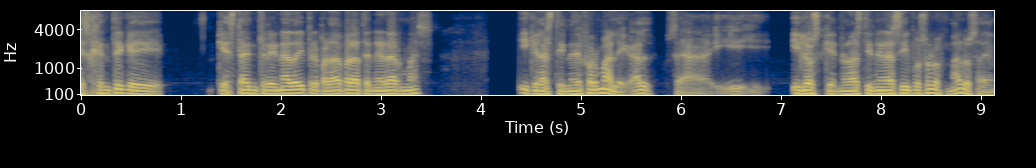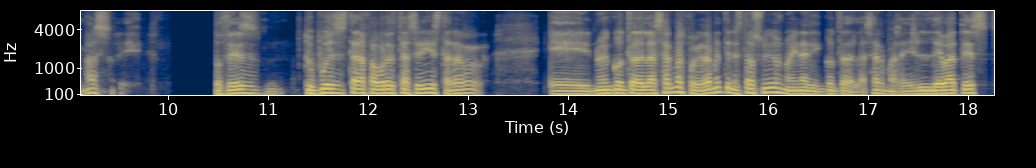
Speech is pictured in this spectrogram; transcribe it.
es gente que, que está entrenada y preparada para tener armas y que las tiene de forma legal, o sea, y, y los que no las tienen así, pues son los malos, además. Entonces, tú puedes estar a favor de esta serie y estar eh, no en contra de las armas, porque realmente en Estados Unidos no hay nadie en contra de las armas. El debate es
